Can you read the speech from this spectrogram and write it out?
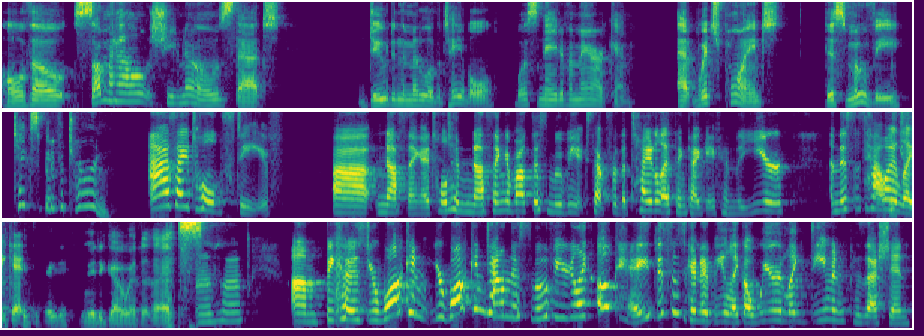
Although somehow she knows that dude in the middle of the table was Native American. At which point, this movie takes a bit of a turn. As I told Steve, uh, nothing. I told him nothing about this movie except for the title. I think I gave him the year, and this is how I like it. The greatest way to go into this. hmm Um, because you're walking, you're walking down this movie, you're like, okay, this is gonna be like a weird, like demon possession,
